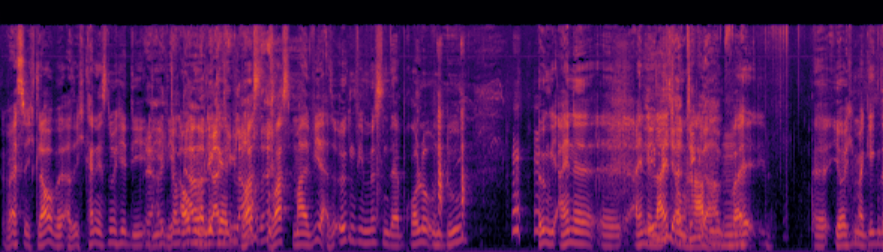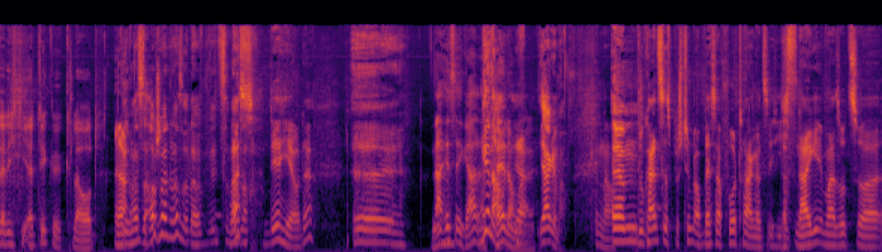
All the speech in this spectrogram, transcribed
Weißt du, ich glaube, also ich kann jetzt nur hier die, Ja, die, die die Augenblicke, Artikel du hast, ne? du hast mal wieder, also irgendwie müssen der Prollo und du irgendwie eine, äh, eine Ähnliche Leitung Artikel haben, haben. weil äh, ihr euch immer gegenseitig die Artikel klaut. Ja. Dem hast du auch schon was oder willst du Was? Der hier, oder? noch? Äh, Na, ist egal. Genau. Erzähl doch Ja. mal. ja, genau. Genau. Ähm, du kannst es bestimmt auch besser vortragen als ich. Ich neige immer so zur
